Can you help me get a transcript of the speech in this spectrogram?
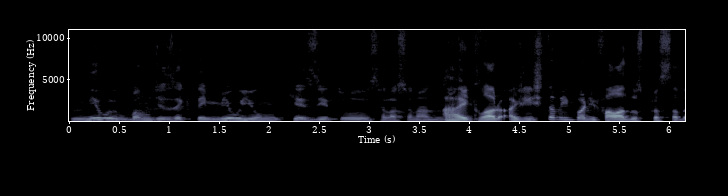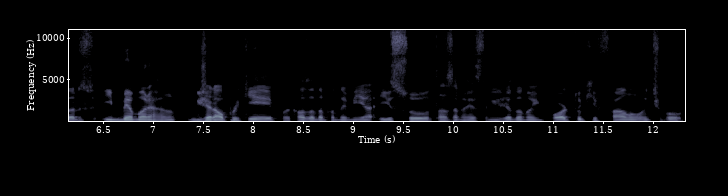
mil, vamos dizer que tem mil e um quesitos relacionados Ah, e claro, a gente também pode falar dos processadores e memória RAM em geral, porque por causa da pandemia isso tá sendo restringido, não importa o que falam, tipo,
